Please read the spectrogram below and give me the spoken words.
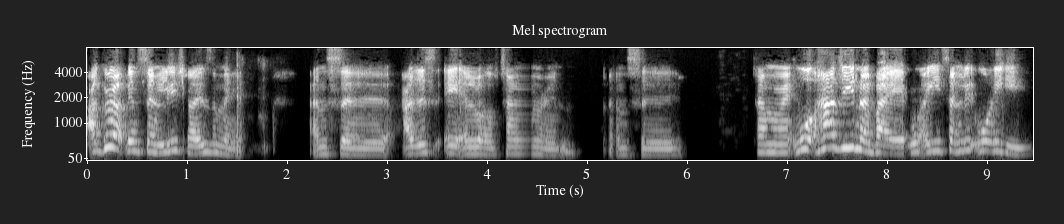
I grew up in St. Lucia, isn't it? And so I just ate a lot of tamarind. And so tamarind. What? How do you know about it? What are you St. Lu- What are you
